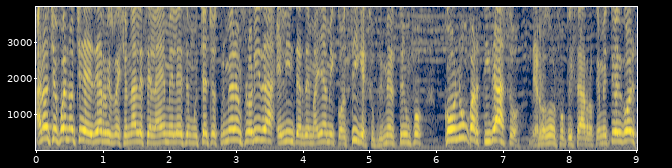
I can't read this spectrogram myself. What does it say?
Anoche fue noche de derbis regionales en la MLS, muchachos. Primero en Florida, el Inter de Miami consigue su primer triunfo con un partidazo de Rodolfo Pizarro, que metió el gol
